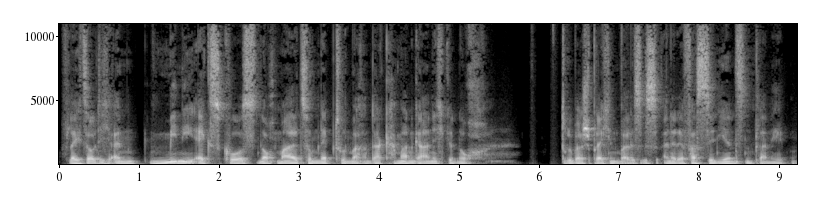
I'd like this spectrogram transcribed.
Vielleicht sollte ich einen Mini-Exkurs nochmal zum Neptun machen. Da kann man gar nicht genug drüber sprechen, weil es ist einer der faszinierendsten Planeten.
